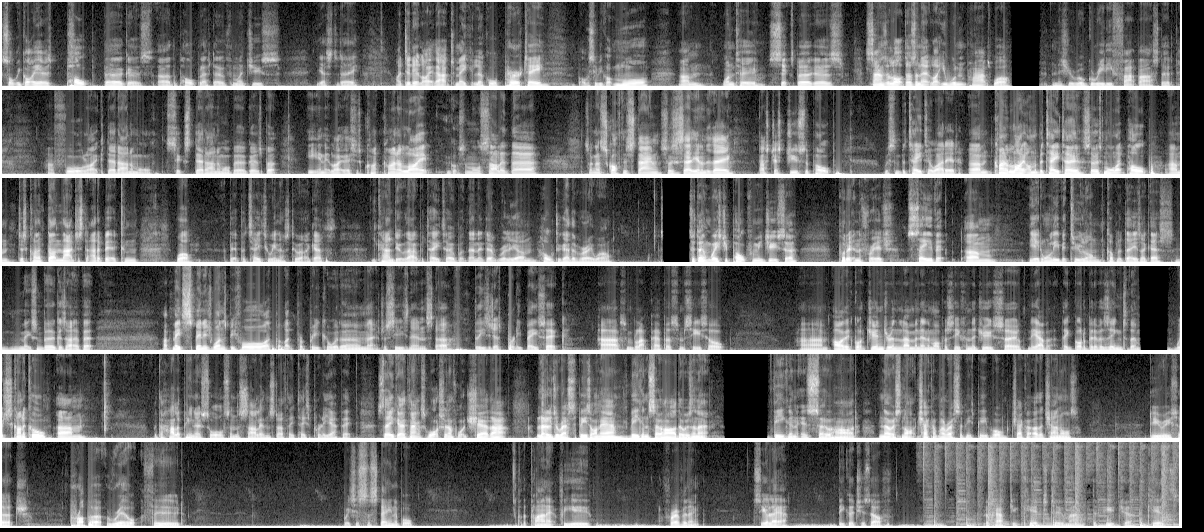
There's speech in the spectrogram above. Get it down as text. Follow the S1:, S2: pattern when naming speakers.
S1: So what we got here is pulp burgers. Uh, the pulp left over from my juice yesterday. I did it like that to make it look all pretty. But obviously we got more. Um, one, two, six burgers. Sounds a lot, doesn't it? Like you wouldn't perhaps, well, unless you're a real greedy fat bastard, have four like dead animal, six dead animal burgers. But eating it like this is quite kind of light. We've got some more salad there. So I'm going to scoff this down. So as I said, at the end of the day, that's just juice of pulp with some potato added. Um, kind of light on the potato, so it's more like pulp. Um, just kind of done that just to add a bit of, con well, a bit of potatoiness to it, I guess. You can do it without potato, but then they don't really um, hold together very well. So don't waste your pulp from your juicer. Put it in the fridge. Save it. Um, yeah, you don't want to leave it too long. A couple of days, I guess. Make some burgers out of it. I've made spinach ones before. I put like paprika with them and extra seasoning and stuff. But these are just pretty basic. Uh, some black pepper, some sea salt. Um, oh, they've got ginger and lemon in them, obviously from the juice. So they have they got a bit of a zing to them, which is kind of cool. Um, with the jalapeno sauce and the salad and stuff, they taste pretty epic. So there you go. Thanks for watching. I thought I'd share that. Loads of recipes on air. Vegan's so hard though, isn't it? Vegan is so hard. No, it's not. Check out my recipes, people. Check out other channels. Do your research. Proper, real food. Which is sustainable. For the planet, for you, for everything. See you later. Be good to yourself. Look after your kids too, man. The future, the kids.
